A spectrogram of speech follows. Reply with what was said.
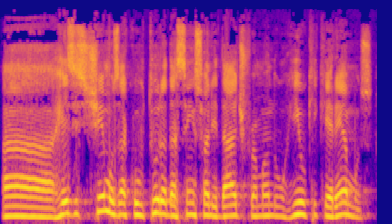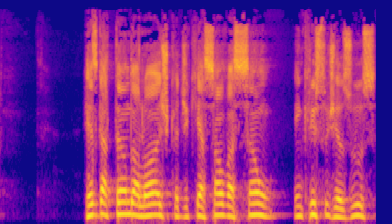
ah, resistimos à cultura da sensualidade, formando um rio que queremos resgatando a lógica de que a salvação em Cristo Jesus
